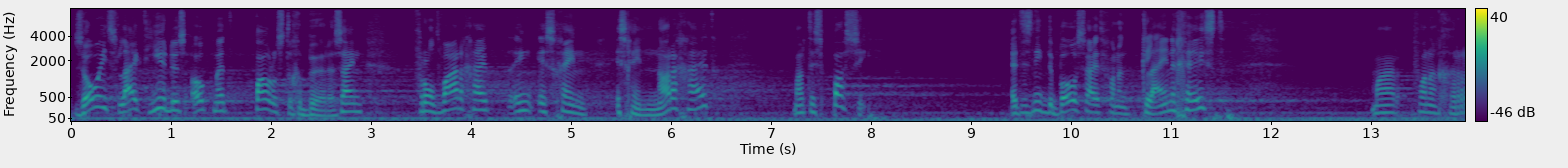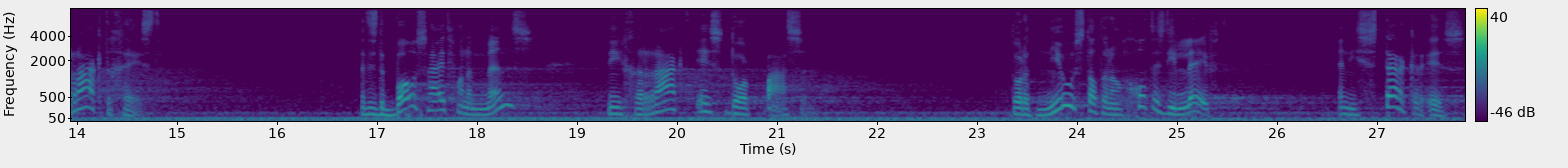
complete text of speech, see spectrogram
zoiets lijkt hier dus ook met Paulus te gebeuren. Zijn verontwaardiging is geen, is geen narrigheid, maar het is passie. Het is niet de boosheid van een kleine geest, maar van een geraakte geest. Het is de boosheid van een mens die geraakt is door Pasen. Door het nieuws dat er een God is die leeft en die sterker is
